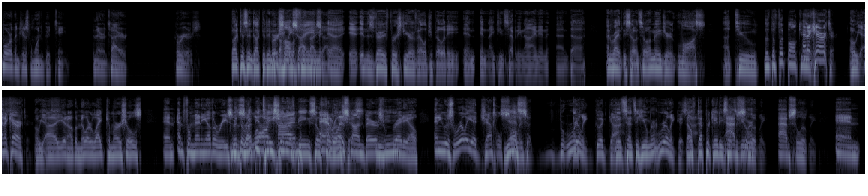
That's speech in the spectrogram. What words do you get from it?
more than just one good team in their entire careers. Butkus inducted into the Hall of Fame uh, in, in his very first year of eligibility in, in 1979, and and uh, and rightly so. And so a major loss uh, to the, the football community and a character. oh yeah, and a character. Oh, yes. uh, you know the Miller Lite commercials, and and for many other reasons, with the reputation of being so analyst ferocious on Bears Mhm. radio, and he was really a gentle soul. Yes. He's a really good guy, Good sense of humor, really good, self-deprecating sense of humor. absolutely, absolutely. And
